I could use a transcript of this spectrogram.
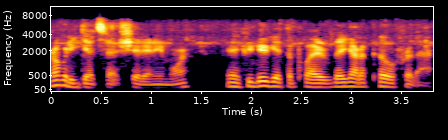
Nobody gets that shit anymore. And if you do get the plague, they got a pill for that.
